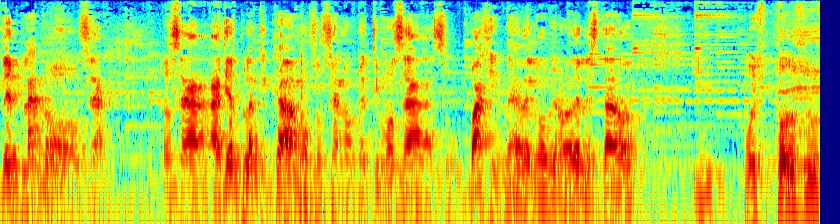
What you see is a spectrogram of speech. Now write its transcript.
De plano, o sea, o sea, ayer platicábamos, o sea, nos metimos a su página del gobierno del estado y pues todos sus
